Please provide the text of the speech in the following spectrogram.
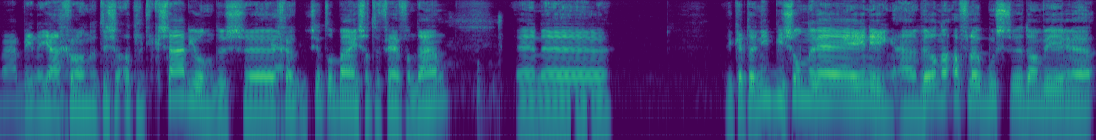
nou, binnen ja, gewoon, het is een atletiek stadion. Dus uh, ja. Grote Sintelbaai zat er ver vandaan. En ik heb daar niet bijzondere herinnering aan. Wel na afloop moesten we dan weer,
